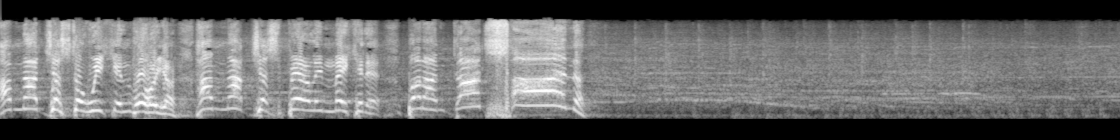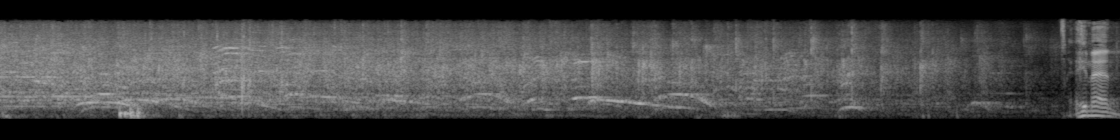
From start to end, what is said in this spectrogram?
I'm not just a weekend warrior. I'm not just barely making it, but I'm God's son. Amen.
